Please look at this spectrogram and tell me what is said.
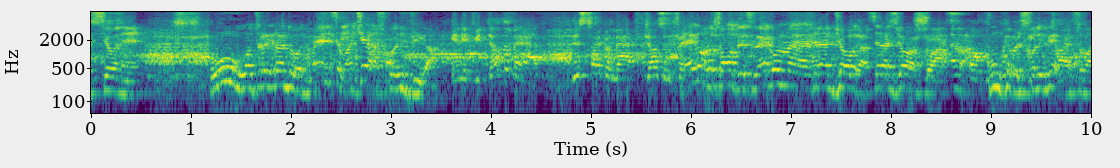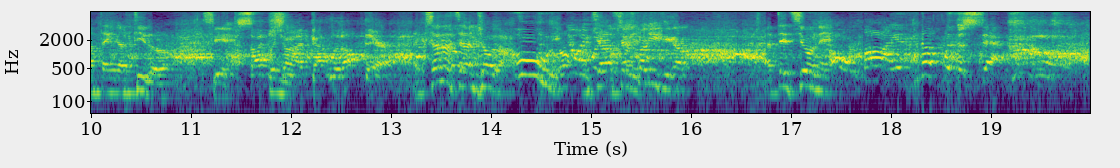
attenzione. Uh, contro i gradoni, ma attenzione, ma c'è la squalifica? And if you do the math, this type of match doesn't fit. Non lo so, The Slagon Se la gioca, se la gioca qua. Eh, ma comunque per squalifica penso mantenga il titolo. Sì. Sunshine got lit up there. Alexander se la gioca. Uh, no, non c'è la squalifica. Attenzione. Oh my, enough with the step.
